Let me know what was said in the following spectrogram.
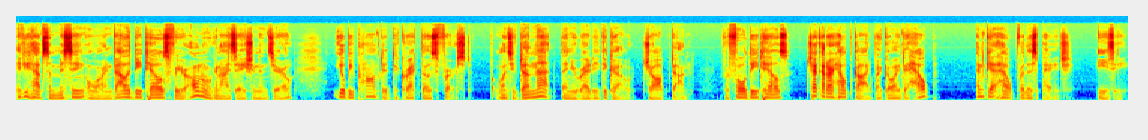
If you have some missing or invalid details for your own organization in Xero, you'll be prompted to correct those first. But once you've done that, then you're ready to go. Job done. For full details, check out our help guide by going to Help and Get Help for this page. Easy.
